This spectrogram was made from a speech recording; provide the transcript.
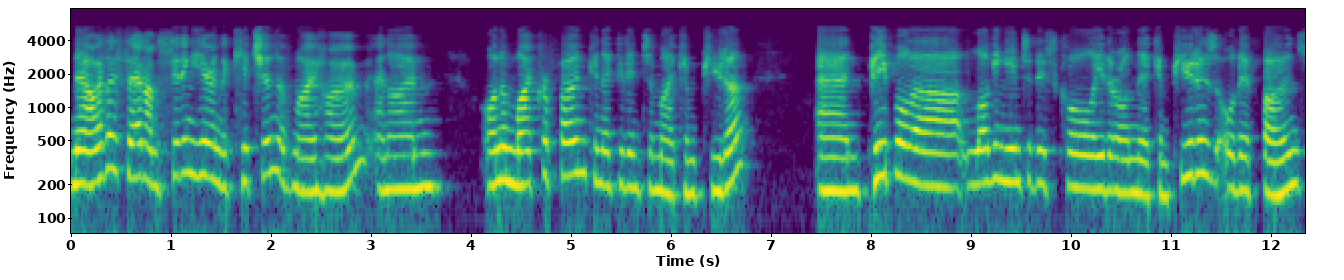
Now, as I said, I'm sitting here in the kitchen of my home and I'm on a microphone connected into my computer. And people are logging into this call either on their computers or their phones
